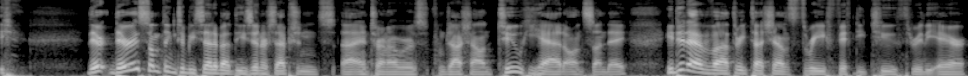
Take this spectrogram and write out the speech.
there there is something to be said about these interceptions uh, and turnovers from Josh Allen. Two he had on Sunday. He did have uh, three touchdowns, three fifty two through the air.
